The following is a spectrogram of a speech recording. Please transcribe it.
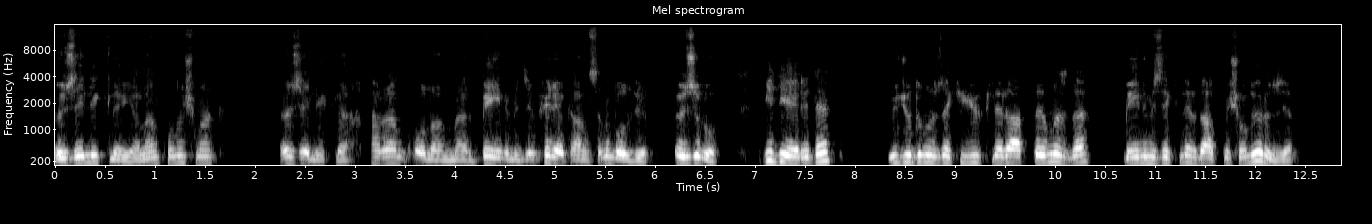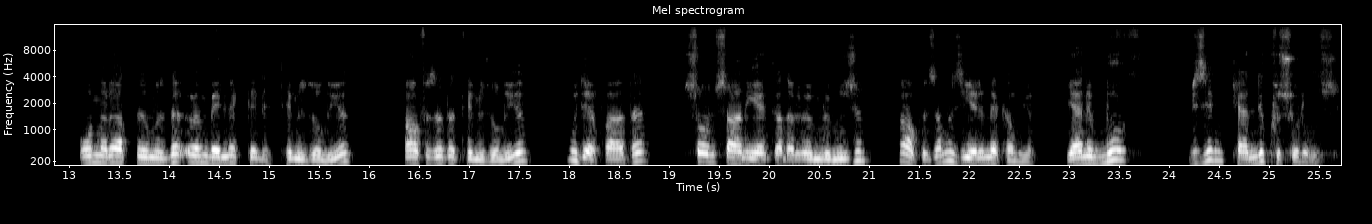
Özellikle yalan konuşmak, özellikle haram olanlar beynimizin frekansını bozuyor. Özü bu. Bir diğeri de vücudumuzdaki yükleri attığımızda beynimizdekileri de atmış oluyoruz ya. Onları attığımızda ön bellek de temiz oluyor. Hafıza da temiz oluyor. Bu defa da son saniyeye kadar ömrümüzün hafızamız yerinde kalıyor. Yani bu bizim kendi kusurumuz.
